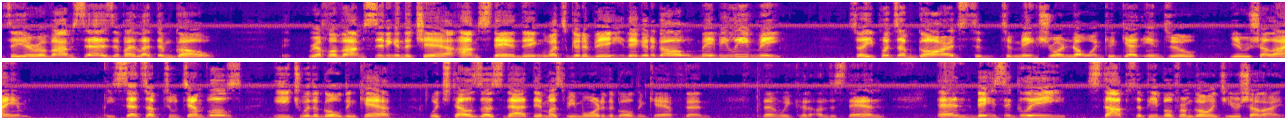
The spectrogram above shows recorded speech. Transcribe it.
So Yerovam says, if I let them go, Rechovam sitting in the chair, I'm standing, what's going to be? They're going to go, maybe leave me. So he puts up guards to, to make sure no one could get into Yerushalayim. He sets up two temples, each with a golden calf, which tells us that there must be more to the golden calf than, than we could understand. And basically stops the people from going to Yerushalayim.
